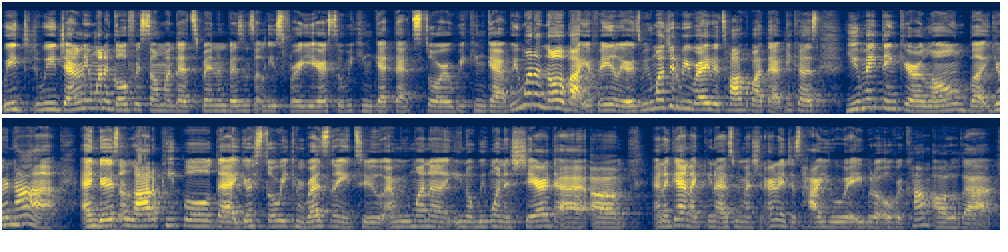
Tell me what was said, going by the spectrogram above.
we we generally want to go for someone that's been in business at least for a year, so we can get that story. We can get. We want to know about your failures. We want you to be ready to talk about that because you may think you're alone, but you're not. And there's a lot of people that your story can resonate to, and we want to, you know, we want to share that. Um, and again, like you know, as we mentioned earlier, just how you were able to overcome all of that.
